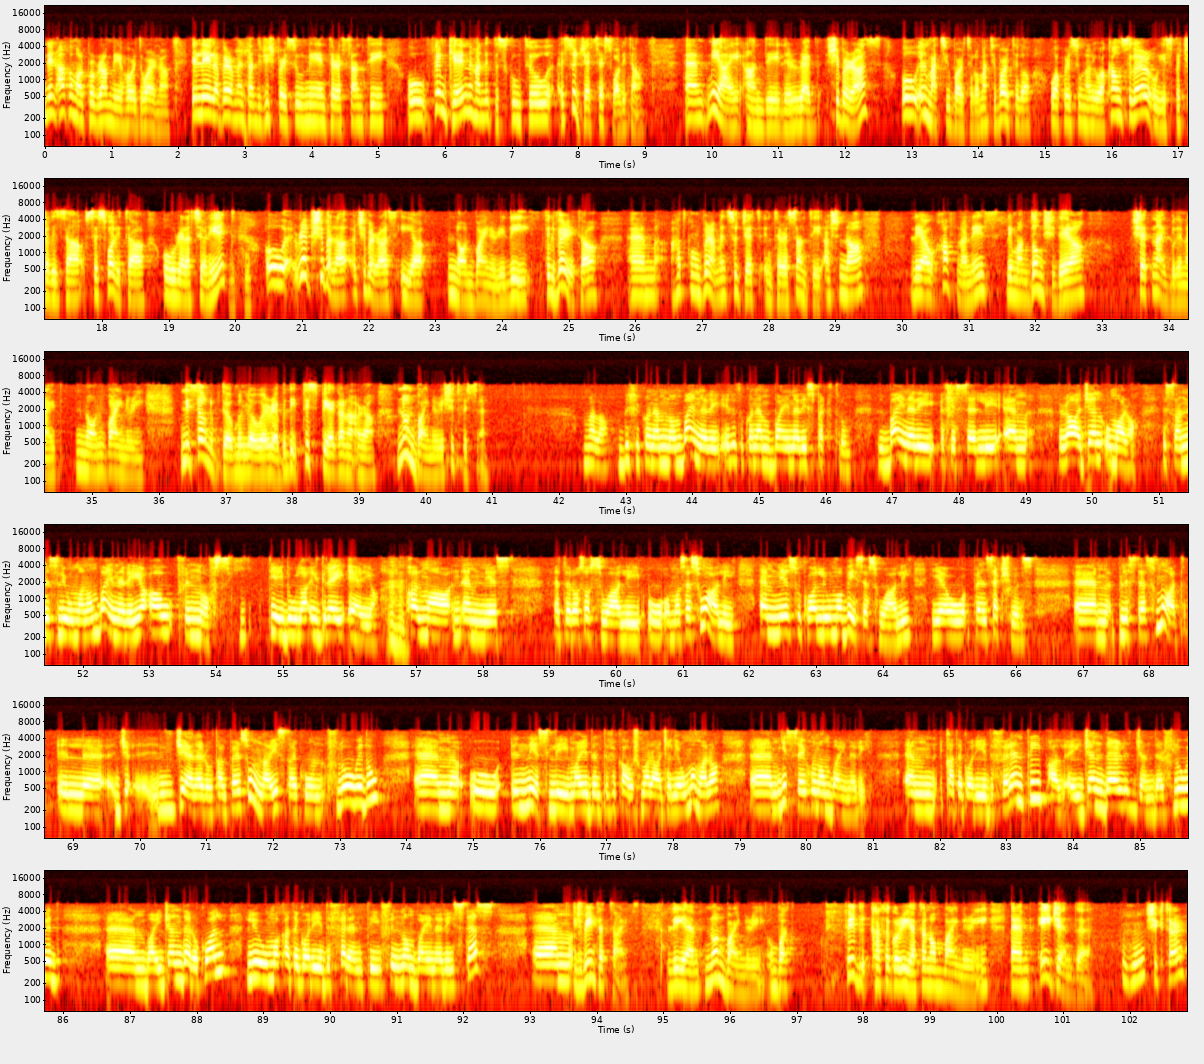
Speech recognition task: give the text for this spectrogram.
Nilqakom għal programm ieħor dwarna. Illejla verament għandi ġiex persuni interessanti u flimkien ħa niddiskutu s-suġġett sesswalità. Miegħi għandi lir-Rev. Sciberras u il Matthew Bartolo. Matthew Bartolo huwa persuna li huwa counsellor u jispeċjalizza f'sesswalità u relazzjonijiet u Rev. Sciberras hija non-binary li, fil-verità, ħa tkun verament suġġett interessanti għax naf li hawn ħafna nies li m'għandhomx idea x'qed ngħid billi ngħid non-binary. Nistgħu nibdew mill-ewwel, Re, billi tispjega naqra non-binary xi tfisser? Mela, biex ikun hemm non-binary irid ikun hemm binary spectrum. Il-binary ifisser li hemm raġel u mara. Issa n-nies li huma non-binary jaqgħu fin-nofs, jgħidulha il-grey area. Bħalma hemm nies eterosesswali u omosesswali, hemm nies ukoll li huma bisesswali jew pansexuals. Bl-istess mod, il-ġeneru tal-persuna jista' jkun fluwidu u n-nies li ma jiddentifikawx ma' raġel jew ma' mara jissejħu non-binary. Hemm kategoriji differenti bħal agender, gender fluid, bigender ukoll li huma kategoriji differenti fin-non-binary stess. Jiġifieri inti qed tgħid li hemm non-binary u mbagħad Fil-kategorija ta' non-binary hemm agender. X'iktar?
